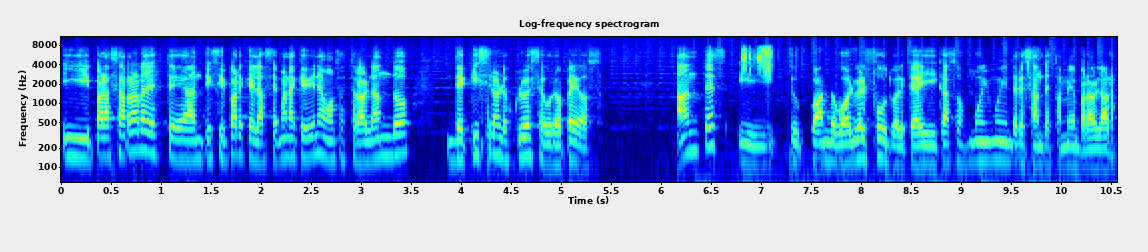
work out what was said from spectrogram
Y para cerrar, este, anticipar que la semana que viene vamos a estar hablando de qué hicieron los clubes europeos antes y cuando volvió el fútbol, que hay casos muy, muy interesantes también para hablar.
